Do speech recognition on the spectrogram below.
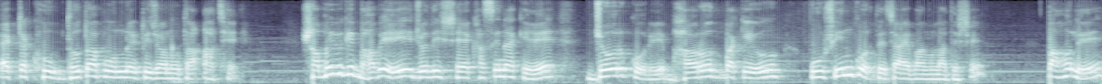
একটা ক্ষুব্ধতাপূর্ণ একটি জনতা আছে। স্বাভাবিকভাবে যদি শেখ হাসিনাকে জোর করে ভারত বা কেউ পুষিন করতে চায় বাংলাদেশে, তাহলে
